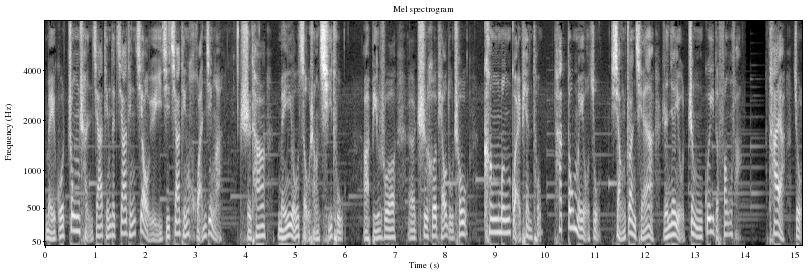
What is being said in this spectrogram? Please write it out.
美国中产家庭的家庭教育以及家庭环境啊，使他没有走上歧途啊。比如说，呃，吃喝嫖赌抽、坑蒙拐骗偷，他都没有做。想赚钱啊，人家有正规的方法，他呀就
